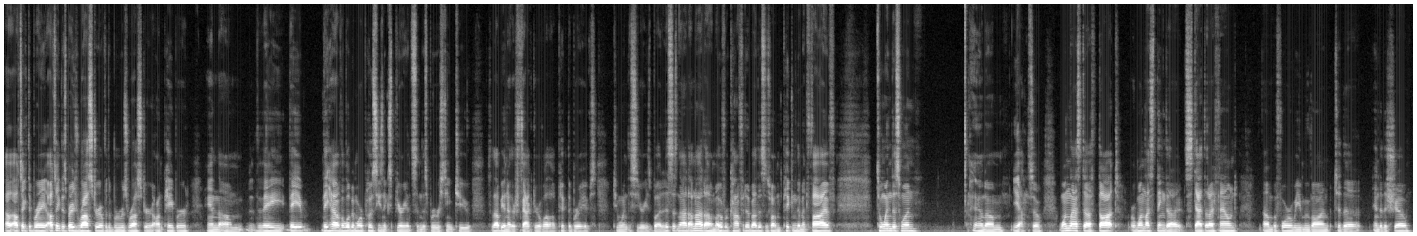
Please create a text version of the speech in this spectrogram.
I'll, I'll take the Brave. I'll take this Braves roster over the Brewers roster on paper, and um, they they they have a little bit more postseason experience than this Brewers team too. So that'll be another factor of why I'll pick the Braves to win the series. But this is not. I'm not um, overconfident about this. Is why I'm picking them at five to win this one. And um, yeah. So one last uh, thought or one last thing that I, stat that I found um, before we move on to the end of the show.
